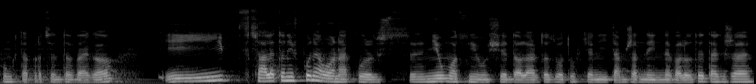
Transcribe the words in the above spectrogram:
punkta procentowego i wcale to nie wpłynęło na kurs, nie umocnił się dolar do złotówki ani tam żadne inne waluty, także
